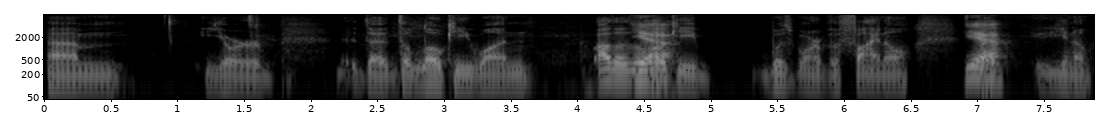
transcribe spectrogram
um, your the the Loki one. Although the yeah. Loki was more of the final. Yeah. But, you know,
